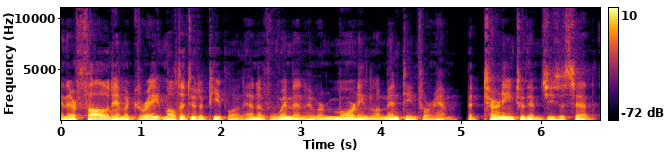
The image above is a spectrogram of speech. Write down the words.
And there followed him a great multitude of people and of women who were mourning, lamenting for him. But turning to them, Jesus said,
